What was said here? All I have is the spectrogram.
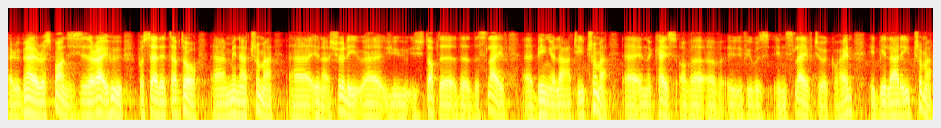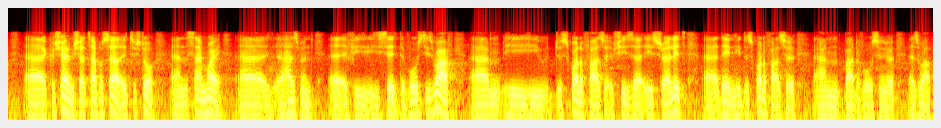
Rimea responds, he says, Arai posedet avdo, mina truma, you know, surely you, you stop the, the, the slave being allowed to eat truma. in the case of, a, of if he was in enslaved to a Kohen, he'd be allowed to eat truma. Uh, Kashem shatabosel itishto. And the same way, uh, a husband, uh, if he, he said divorced his wife, um, he, he disqualifies her. If she's an Israelite, uh, then he disqualifies her um, by divorcing her as well.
